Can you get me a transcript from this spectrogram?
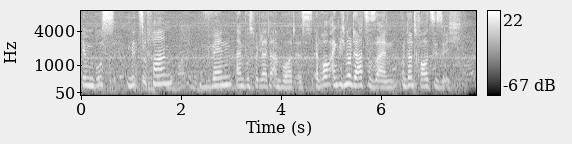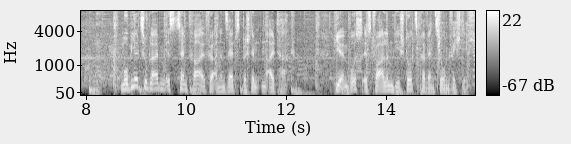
im Bus mitzufahren, wenn ein Busbegleiter an Bord ist. Er braucht eigentlich nur da zu sein und dann traut sie sich. Mobil zu bleiben ist zentral für einen selbstbestimmten Alltag. Hier im Bus ist vor allem die Sturzprävention wichtig.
